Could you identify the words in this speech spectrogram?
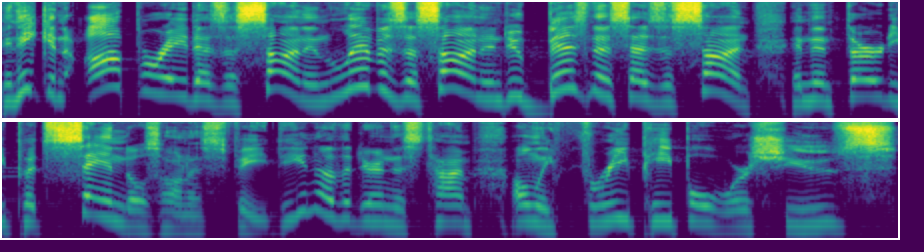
And he can operate as a son and live as a son and do business as a son. And then, third, he puts sandals on his feet. Do you know that during this time, only free people wore shoes?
